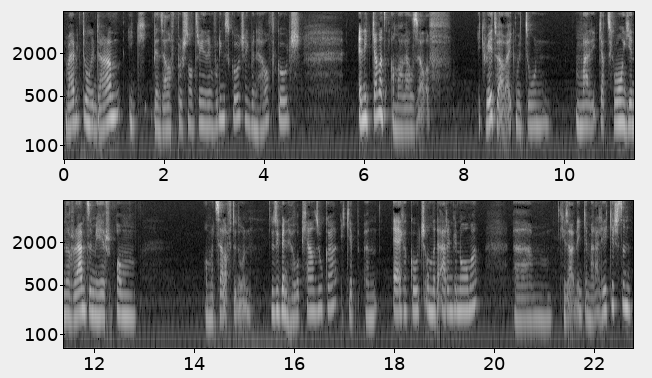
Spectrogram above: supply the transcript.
wat heb ik toen gedaan? Ik ben zelf personal trainer en voedingscoach, ik ben health coach. En ik kan het allemaal wel zelf. Ik weet wel wat ik moet doen, maar ik had gewoon geen ruimte meer om om het zelf te doen. Dus ik ben hulp gaan zoeken. Ik heb een eigen coach onder de arm genomen. Ehm, je zou denken, maar alleen Kirsten,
